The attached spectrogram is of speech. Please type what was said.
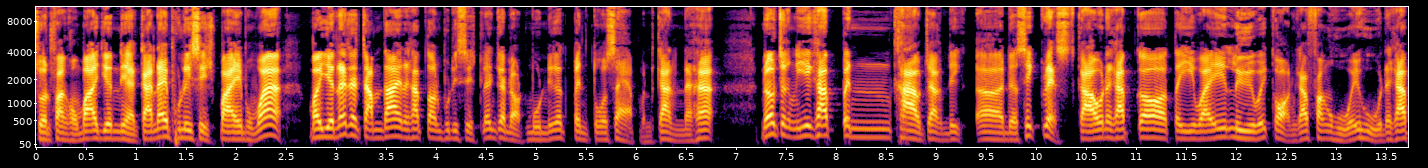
ส่วนฝั่งของบาเยนเนี่ยการได้พูลิซิชไป ผมว่าบาเยนน่าจะจำได้นะครับ ตอนพูลิซิชเล่นกับดอทมุนด์นี่ก็เป็นตัวแสบเหมือนกันนะฮะ นอกจากนี้ครับเป็นข่าวจากเดอะซิกเรตสเกลนะครับก็ตีไว้ลือไว้ก่อนครับฟังหูไว้หูนะครับ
